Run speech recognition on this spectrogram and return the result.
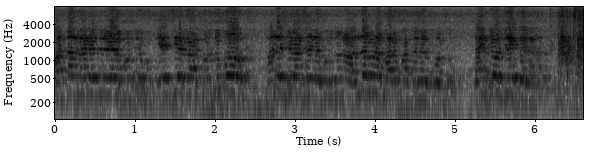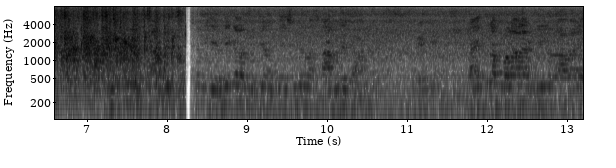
పట్నం నరేంద్ర గారి గుర్తుకు కేసీఆర్ గారి గుర్తుకు మన శ్రీనివాస గారి గుర్తుకు అందరూ కూడా బలపరచాలని కోరుతూ. థ్యాంక్ యూ జై తెలంగాణ ఎన్నికల ముఖ్య ఉద్దేశమే మా సాగునీ కావాలి రైతుల పొలాలకు నీళ్ళు రావాలి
